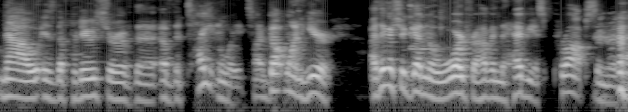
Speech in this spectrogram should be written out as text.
now is the producer of the of the Titan weights. I've got one here. I think I should get an award for having the heaviest props in this.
